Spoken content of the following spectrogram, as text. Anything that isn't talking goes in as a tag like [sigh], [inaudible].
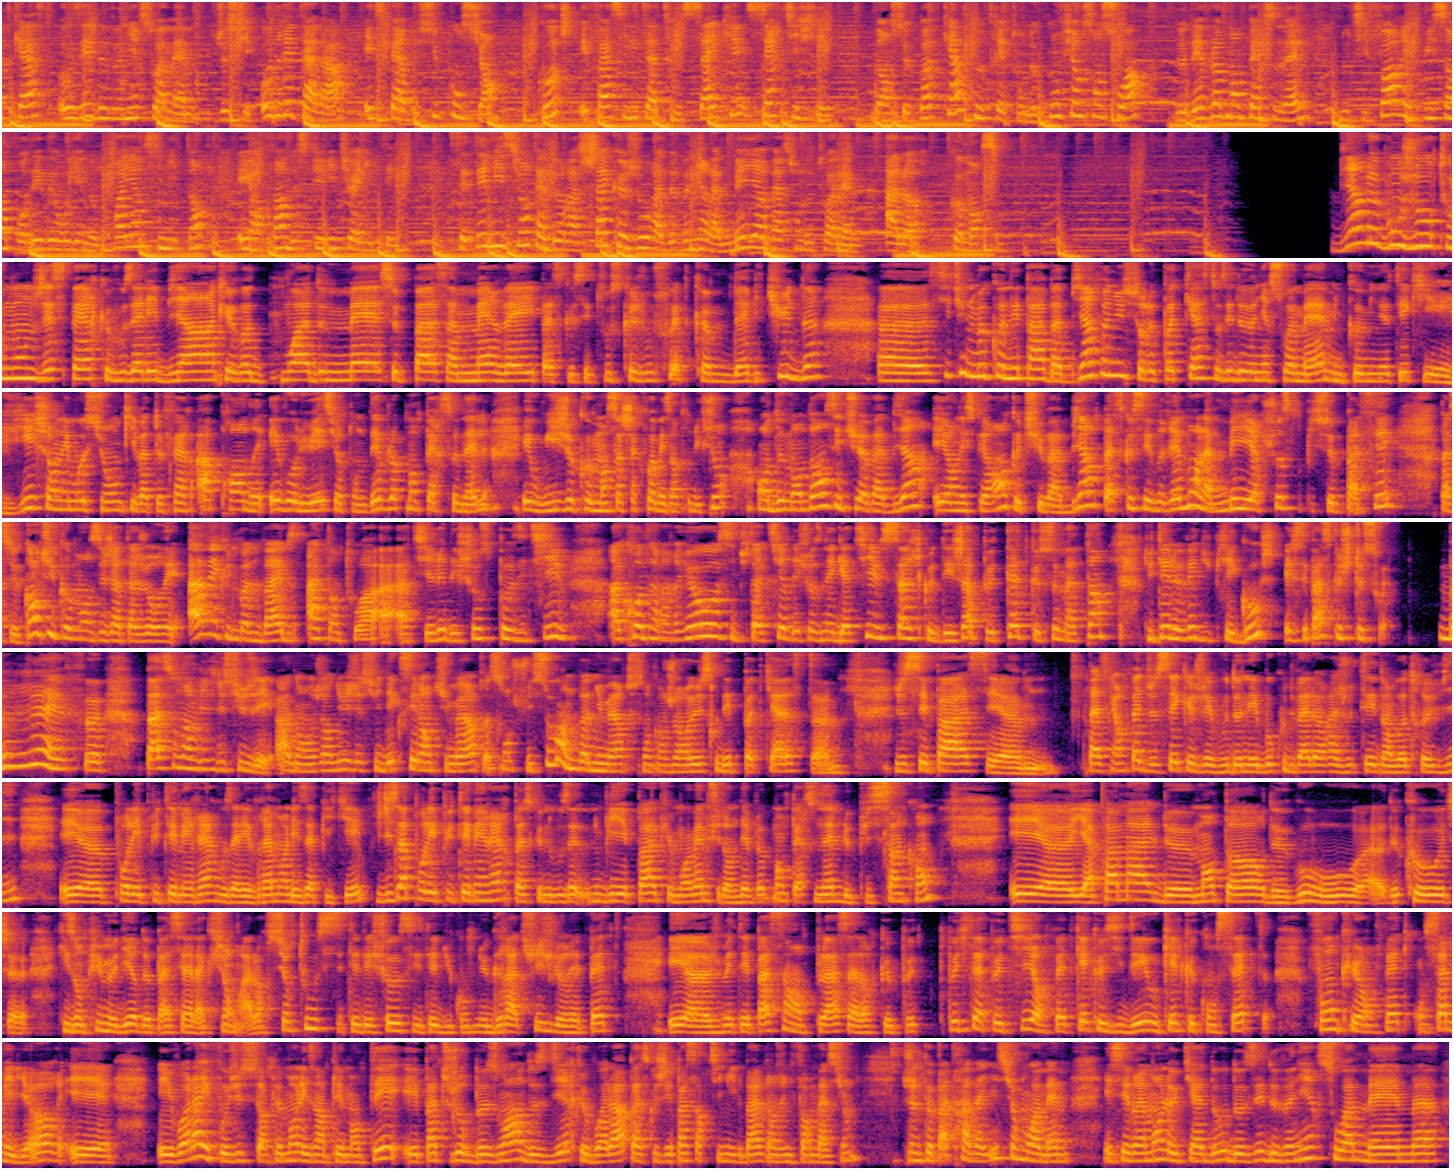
podcast devenir soi-même. Je suis Audrey Tala, experte du subconscient, coach et facilitatrice Psyche certifiée. Dans ce podcast, nous traitons de confiance en soi, de développement personnel, d'outils forts et puissants pour déverrouiller nos croyances limitantes et enfin de spiritualité. Cette émission t'aidera chaque jour à devenir la meilleure version de toi-même. Alors, commençons. Bien le bonjour tout le monde, j'espère que vous allez bien, que votre mois de mai se passe à merveille parce que c'est tout ce que je vous souhaite comme d'habitude. Euh, si tu ne me connais pas, bah, bienvenue sur le podcast Oser devenir soi-même, une communauté qui est riche en émotions, qui va te faire apprendre et évoluer sur ton développement personnel. Et oui, je commence à chaque fois mes introductions en demandant si tu vas bien et en espérant que tu vas bien parce que c'est vraiment la meilleure chose qui puisse se passer parce que quand tu commences déjà ta journée avec une bonne vibes, attends-toi à attirer des choses positives contrario, si tu t'attires des choses négatives, sache que déjà peut-être que ce matin, tu t'es levé du pied gauche et c'est pas ce que je te souhaite. Bref, passons dans le vif du sujet. Ah non, aujourd'hui je suis d'excellente humeur. De toute façon, je suis souvent de bonne humeur. De toute façon, quand j'enregistre des podcasts, euh, je sais pas, c'est euh, parce qu'en fait, je sais que je vais vous donner beaucoup de valeur ajoutée dans votre vie et euh, pour les plus téméraires, vous allez vraiment les appliquer. Je dis ça pour les plus téméraires parce que n'oubliez pas que moi-même, je suis dans le développement personnel depuis 5 ans et euh, il y a pas mal de mentors, de gourous, euh, de coachs qui ont pu me dire de passer à l'action. Alors surtout si c'était des choses, si c'était du contenu gratuit, je le répète, et je mettais pas ça en place alors que petit à petit, en fait, quelques idées ou quelques concepts font que en fait, on s'améliore et, et voilà, il faut juste simplement les implémenter et pas toujours besoin de se dire que voilà, parce que j'ai pas sorti 1000 balles dans une formation, je ne peux pas travailler sur moi-même. Et c'est vraiment le cadeau d'oser devenir soi-même.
